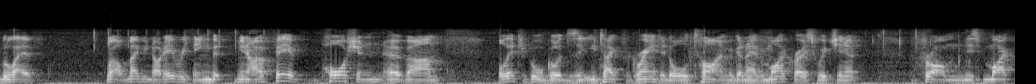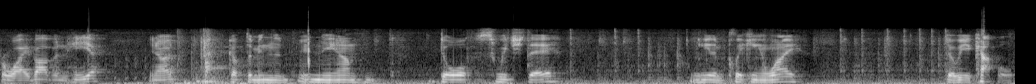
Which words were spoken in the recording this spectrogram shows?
will have, well, maybe not everything, but, you know, a fair portion of um, electrical goods that you take for granted all the time are going to have a micro switch in it from this microwave oven here. You know, got them in the in the um, door switch there. You hear them clicking away. There'll be a couple.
